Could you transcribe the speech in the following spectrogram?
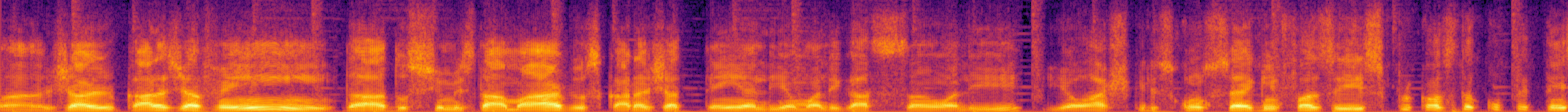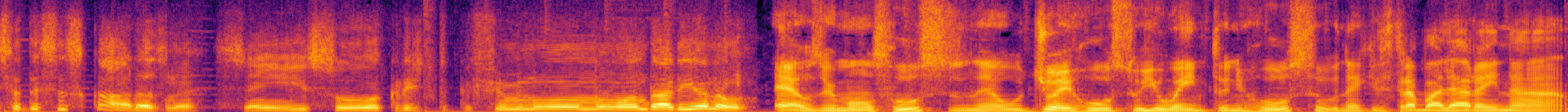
Ah, já, o cara já vem da, dos filmes da Marvel, os caras já tem ali uma ligação ali. E eu acho que eles conseguem fazer isso por causa da competência desses caras, né? Sem isso, acredito que o filme não, não andaria, não. É, os irmãos russos, né? O Joey Russo e o Anthony Russo, né? Que eles trabalharam aí na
